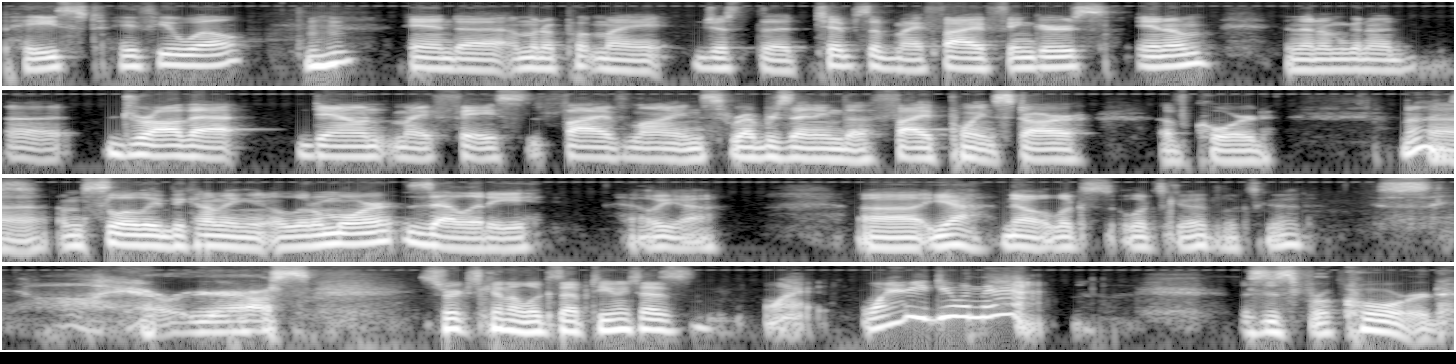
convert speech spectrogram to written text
paste, if you will. Mhm. And uh, I'm gonna put my just the tips of my five fingers in them, and then I'm gonna uh, draw that down my face, five lines representing the five point star of Kord. Nice. Uh, I'm slowly becoming a little more zealoty. Hell yeah. Uh, yeah. No, it looks looks good. Looks good. Oh, hell yes. Strix kind of looks up to you and says, "Why? Why are you doing that?" This is for Kord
